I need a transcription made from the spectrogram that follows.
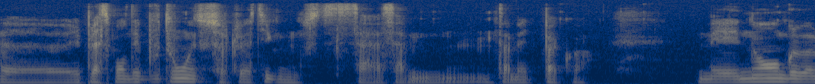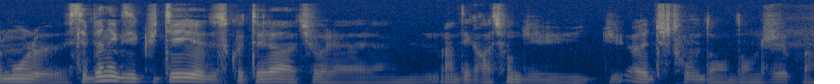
euh, les placements des boutons et tout sur le joystick, donc ça, ça, m'aide pas quoi. Mais non, globalement, le, c'est bien exécuté de ce côté-là, tu vois, l'intégration du, du HUD, je trouve, dans, dans le jeu, quoi.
